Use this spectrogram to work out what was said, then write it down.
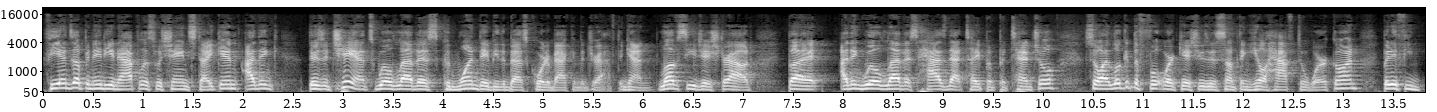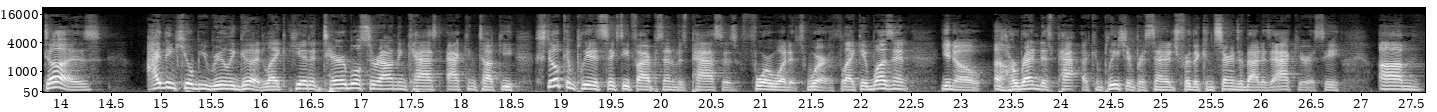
if he ends up in Indianapolis with Shane Steichen, I think there's a chance Will Levis could one day be the best quarterback in the draft. Again, love CJ Stroud, but I think Will Levis has that type of potential. So I look at the footwork issues as something he'll have to work on. But if he does, I think he'll be really good. Like he had a terrible surrounding cast at Kentucky, still completed 65% of his passes for what it's worth. Like it wasn't you know, a horrendous pa- a completion percentage for the concerns about his accuracy. Um,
